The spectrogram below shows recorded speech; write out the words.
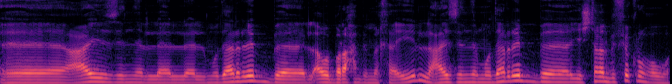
آه، عايز إن ال- ال- المدرب آه، الأول برحب بميخائيل عايز إن المدرب آه، يشتغل بفكره هو.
